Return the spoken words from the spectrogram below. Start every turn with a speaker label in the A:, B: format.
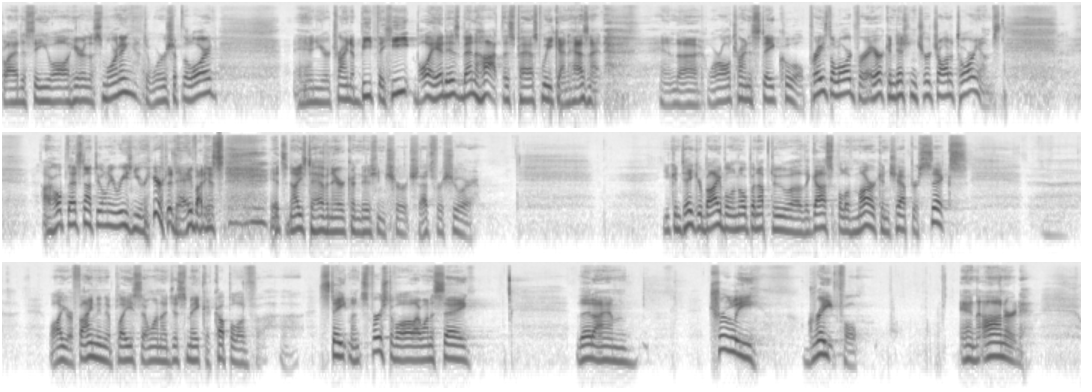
A: Glad to see you all here this morning to worship the Lord. And you're trying to beat the heat. Boy, it has been hot this past weekend, hasn't it? And uh, we're all trying to stay cool. Praise the Lord for air conditioned church auditoriums. I hope that's not the only reason you're here today, but it's, it's nice to have an air conditioned church, that's for sure. You can take your Bible and open up to uh, the Gospel of Mark in chapter 6. While you're finding the place, I want to just make a couple of uh, statements. First of all, I want to say that I am truly grateful and honored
